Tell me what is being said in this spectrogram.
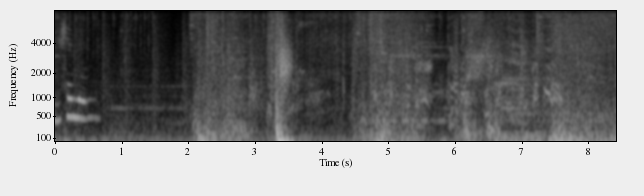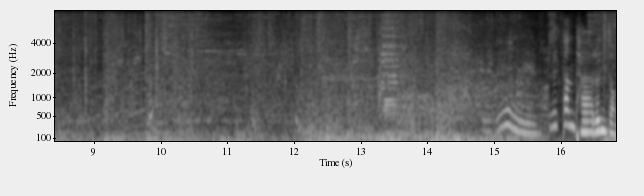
무서워. 오, 일단 다른 점.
